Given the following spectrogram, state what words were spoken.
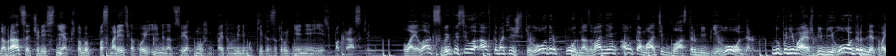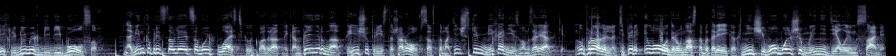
добраться через снег, чтобы посмотреть, какой именно цвет нужен. Поэтому, видимо, какие-то затруднения есть в покраске. Laylax выпустила автоматический лоудер под названием Automatic Blaster BB Loader. Ну понимаешь, BB Loader для твоих любимых BB balls ов. Новинка представляет собой пластиковый квадратный контейнер на 1300 шаров с автоматическим механизмом зарядки. Ну правильно, теперь и лоудеры у нас на батарейках, ничего больше мы не делаем сами.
